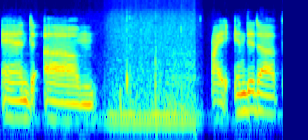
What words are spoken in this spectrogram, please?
and um i ended up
